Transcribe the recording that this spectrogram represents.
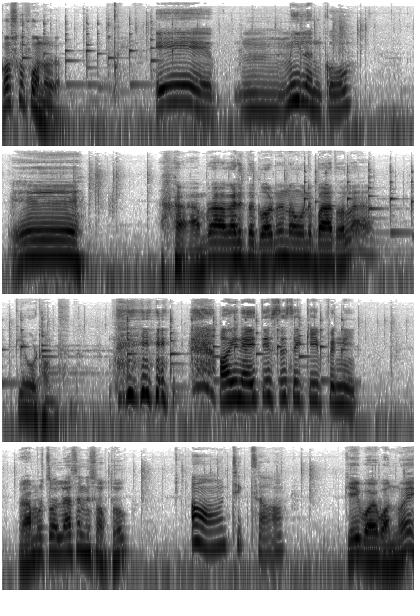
कसको फोन हो र? ए मिलनको। ए हाम्रो अगाडि त गर्नै नहुने बात होला। के उठाउँछ होइन है त्यस्तो चाहिँ केही पनि। राम्रो चलिरहेछ नि सब थोक अँ ठिक छ। केही भयो भन्नु है?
